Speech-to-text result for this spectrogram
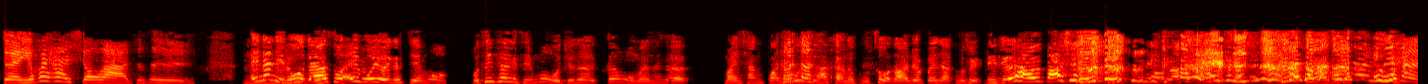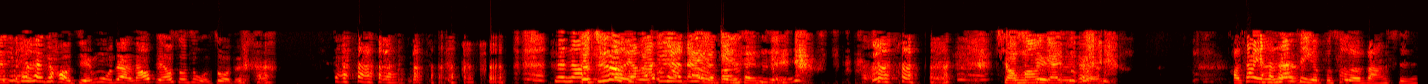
对也会害羞啦，就是，哎、嗯，那你如果跟他说，哎，我有一个节目，我今天一个节目，我觉得跟我们那个蛮相关的，我觉得他讲的不错，然后你就分享出去，你觉得他会发现是你吗？哎，这个是太坦白不说，哎，我看分享一个好节目这样，然后不要说是我做的。哈哈哈哈哈。那那我觉得我们会用哪一个变成谁？哈哈哈。小 猫应该是会。好像也好像是一个不错的方式。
